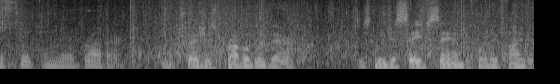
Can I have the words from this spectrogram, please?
is taking your brother. The treasure's probably there. Just need to save Sam before they find it.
